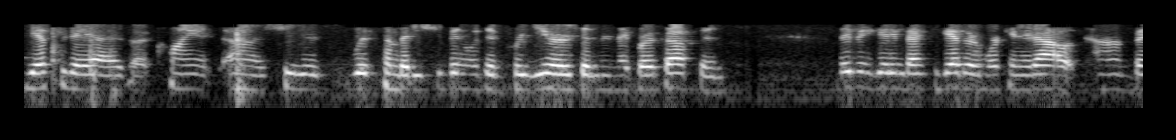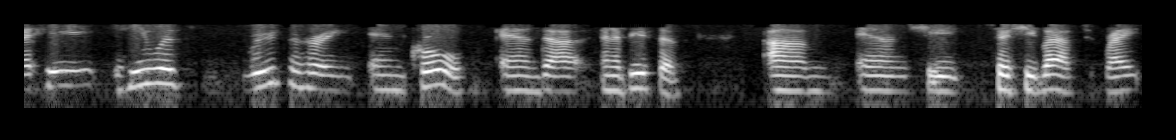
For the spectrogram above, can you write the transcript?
yesterday I had a client. Uh, she was with somebody. She'd been with him for years, and then they broke up, and they've been getting back together and working it out. Um, but he he was rude to her and, and cruel and uh, and abusive, um, and she so she left right,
